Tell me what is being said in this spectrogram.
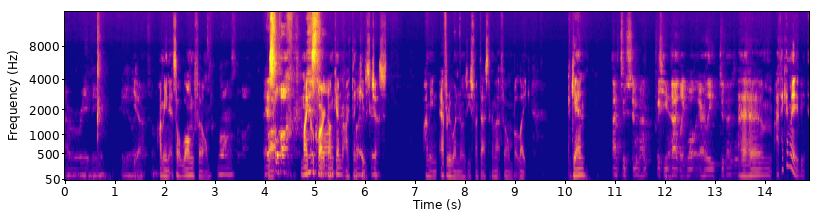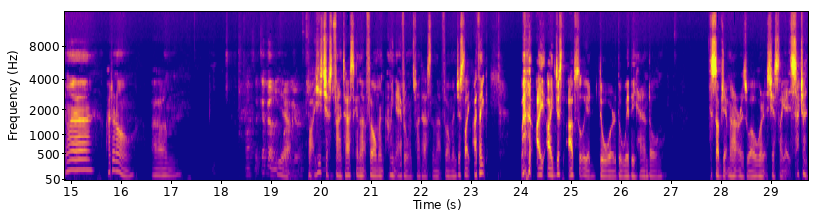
I really really like Yeah. that film. I mean, it's a long film. Long. It's long. Michael It's Clark long. Duncan, I think, but is good. just. I mean, everyone knows he's fantastic in that film, but like, again, died too soon, man. He Yeah. died like what early two thousand. um, I think I may be. Uh, I don't know. Um, I'll have to give it a look yeah, but he's just fantastic in that film, and I mean, everyone's fantastic in that film, and just like I think, I I just absolutely adore the way they handle the subject matter as well, where it's just like it's such a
